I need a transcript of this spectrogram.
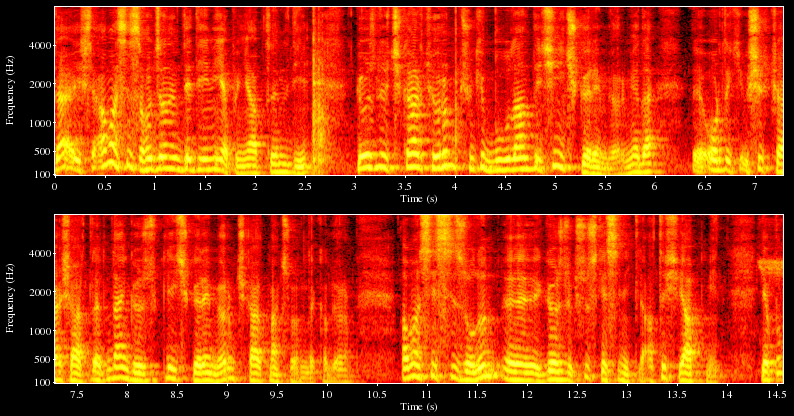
da işte ama siz hocanın dediğini yapın, yaptığını değil. Gözlüğü çıkartıyorum çünkü buğulandığı için hiç göremiyorum. Ya da e, oradaki ışık şartlarından gözlükle hiç göremiyorum. Çıkartmak zorunda kalıyorum. Ama siz siz olun e, gözlüksüz kesinlikle atış yapmayın. Yapım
